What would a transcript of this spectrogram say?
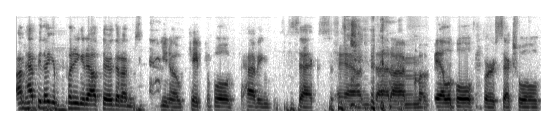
I'm happy that you're putting it out there that I'm, you know, capable of having sex and that I'm available for sexual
